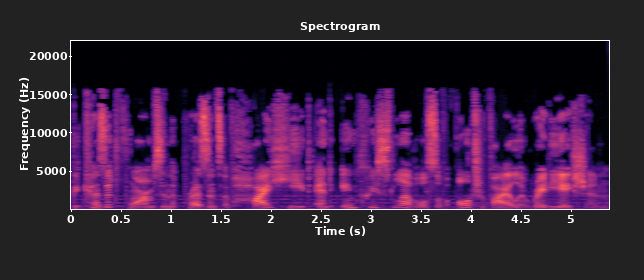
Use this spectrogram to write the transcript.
because it forms in the presence of high heat and increased levels of ultraviolet radiation.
